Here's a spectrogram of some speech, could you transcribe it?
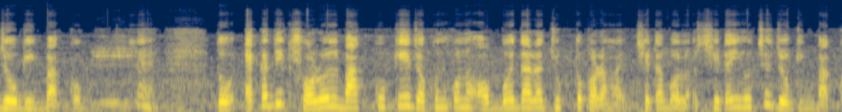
যৌগিক বাক্য। হ্যাঁ? তো একাধিক সরল বাক্যকে যখন কোনো অব্যয় দ্বারা যুক্ত করা হয়, সেটা বলা, সেটাই হচ্ছে যৌগিক বাক্য।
